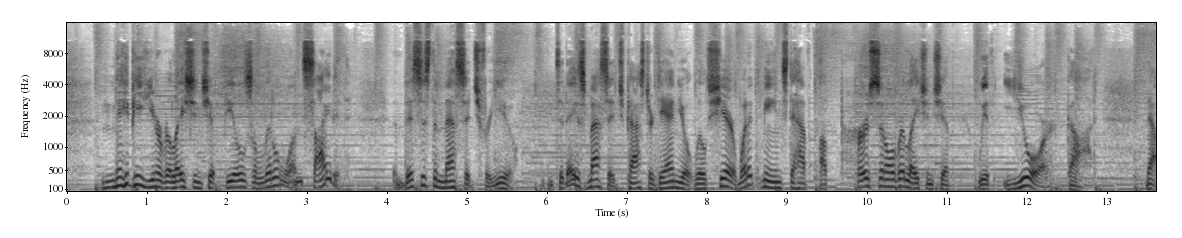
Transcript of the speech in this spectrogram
Maybe your relationship feels a little one sided. This is the message for you. In today's message, Pastor Daniel will share what it means to have a personal relationship with your God. Now,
